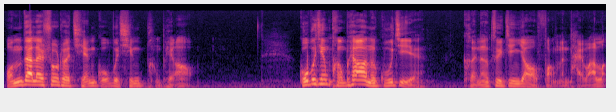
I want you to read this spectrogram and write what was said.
我们再来说说前国务卿蓬佩奥。国务卿蓬佩奥呢，估计可能最近要访问台湾了。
